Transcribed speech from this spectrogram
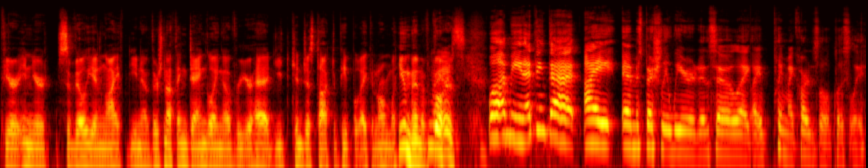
If you're in your civilian life, you know, there's nothing dangling over your head. You can just talk to people like a normal human, of course. Well, I mean, I think that I am especially weird, and so like I play my cards a little closely.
